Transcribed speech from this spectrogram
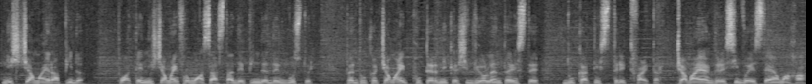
nici cea mai rapidă, poate nici cea mai frumoasă, asta depinde de gusturi. Pentru că cea mai puternică și violentă este Ducati Street Fighter. Cea mai agresivă este Yamaha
